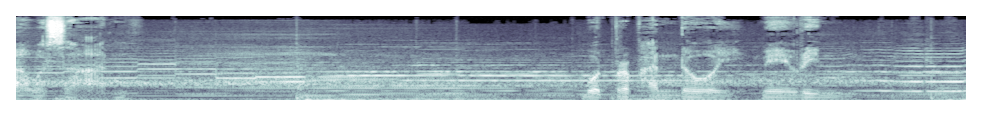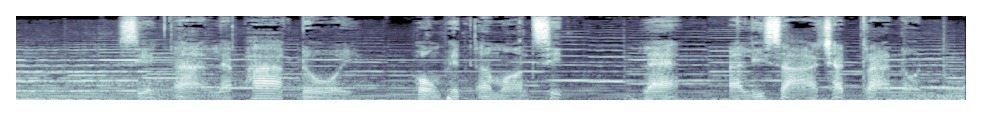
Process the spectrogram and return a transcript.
อวสานบทประพันธ์โดยเมริน เสียงอ่านและภาคโดย พงเพชรอมรสิทธิ์ และอลิสาชัตรานนท์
